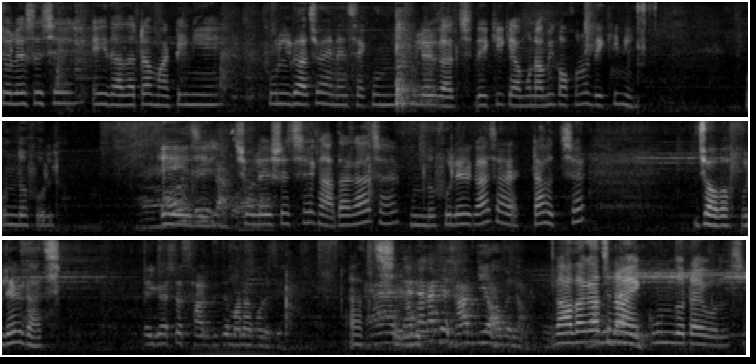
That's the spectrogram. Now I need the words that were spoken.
চলে এসেছে। এই দাদাটা মাটি নিয়ে ফুল গাছও এনেছে কুন্দ ফুলের গাছ। দেখি কেমন আমি কখনো দেখিনি কুন্দ ফুল। এই যে চলে এসেছে গাঁদা গাছ আর কুন্দ ফুলের গাছ আর একটা হচ্ছে জবা ফুলের গাছ। এই গাছটা সার দিতে মানা করেছে। আচ্ছা। গাঁদা গাছে সার দিয়ে হবে না। গাঁদা গাছ নয় কুন্দটাই বলছে।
